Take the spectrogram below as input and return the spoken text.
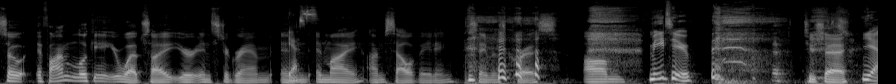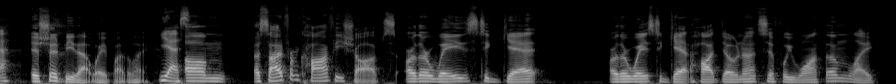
So if I'm looking at your website, your Instagram, and Yes. and my I'm salivating, same as Chris. um, me too. touche. yeah. It should be that way, by the way. Yes. Um, aside from coffee shops, are there ways to get are there ways to get Haute Doughnuts if we want them? Like,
